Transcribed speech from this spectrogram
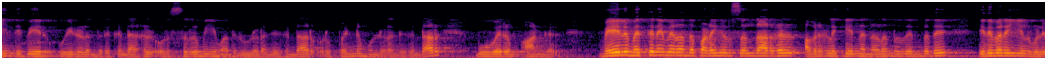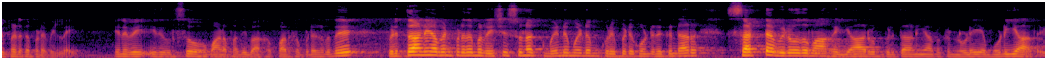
ஐந்து பேர் உயிரிழந்திருக்கின்றார்கள். ஒரு சிறுமியும் அதில் உள்ளடங்குகின்றார் ஒரு பெண்ணும் உள்ளடங்குகின்றார். மூவரும் ஆண்கள். மேலும் எத்தனை பேர் அந்த படகில் சென்றார்கள் அவர்களுக்கு என்ன நடந்தது என்பது இதுவரையில் வெளிப்படுத்தப்படவில்லை. எனவே இது ஒரு சோகமான பதிவாக பார்க்கப்படுகிறது. பிரித்தானியாவின் பிரதமர் ரிஷி சுனக் மீண்டும் மீண்டும் குறிப்பிட்டுக் கொண்டிருக்கின்றார் சட்ட விரோதமாக யாரும் பிரித்தானியாவுக்கு நுழைய முடியாது.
